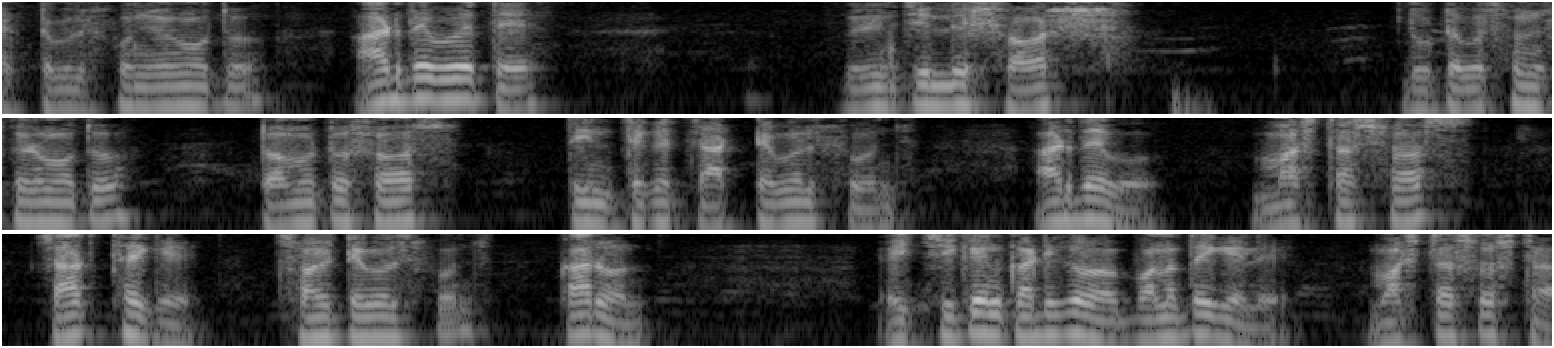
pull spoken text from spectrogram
এক টেবিল স্পঞ্জের মতো। আর দেবো এতে গ্রিন চিল্লি সস, দু টেবিল স্পঞ্জের মতো, টমেটো সস, তিন থেকে চার টেবিল স্পঞ্জ আর দেব মাস্টার সস, চার থেকে ছয় টেবিল স্পঞ্জ কারণ এই চিকেন কাঠি কাবাব বানাতে গেলে মাস্টার সসটা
